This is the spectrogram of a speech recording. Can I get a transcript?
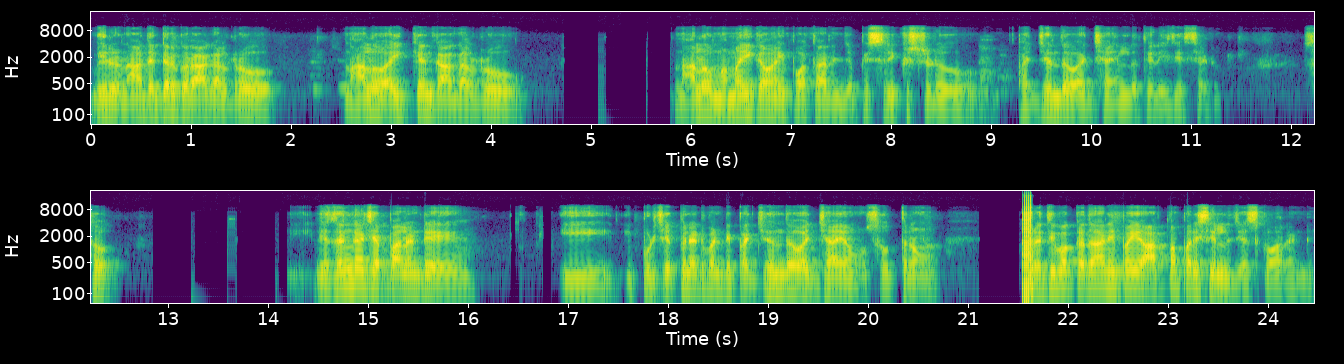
మీరు నా దగ్గరకు రాగలరు నాలో ఐక్యం కాగలరు. నాలో మమైకం అయిపోతారని చెప్పి శ్రీకృష్ణుడు పద్దెనిమిదవ అధ్యాయంలో తెలియజేశాడు. సో నిజంగా చెప్పాలంటే ఈ ఇప్పుడు చెప్పినటువంటి పద్దెనిమిదవ అధ్యాయం సూత్రం ప్రతి ఒక్కదానిపై ఆత్మ పరిశీలన చేసుకోవాలండి.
